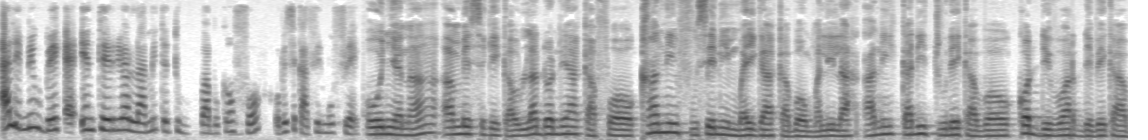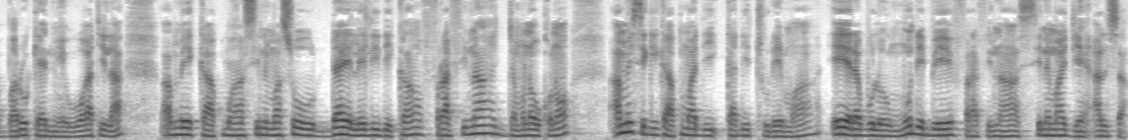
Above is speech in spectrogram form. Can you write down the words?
hali min bɛ intérieur la min tɛ tubabukan fɔ o bɛ se ka filmu filɛ o ɲɛna an bɛ segin k'a fɔ kani fuseni mayiga ka bɔ mali la ani kadi ture ka bɔ cote d'ivoire de bɛ ka baro kɛ nin la ka kuma de kan farafina jamanaw kɔnɔ. An bɛ segin ka kuma di kadi ture ma. E yɛrɛ bolo mun de bɛ farafina sinema jɛn halisa?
